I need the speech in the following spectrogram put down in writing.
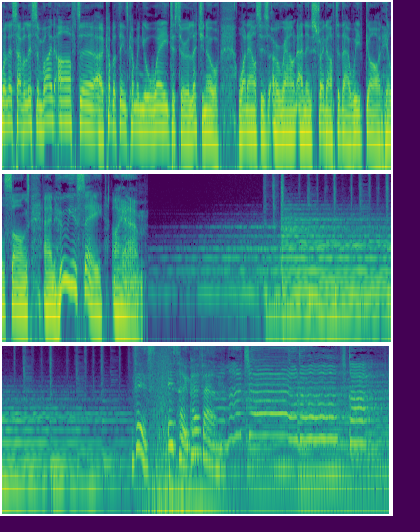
Well, let's have a listen right after a couple of things coming your way, just to let you know what else is around. And then straight after that, we've got Hillsongs and Who You Say I Am. This is Hope FM. I'm a child of God.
